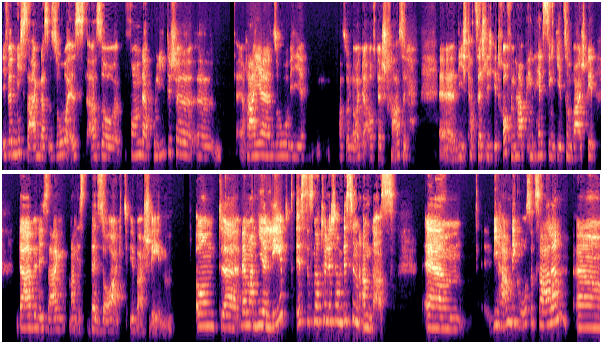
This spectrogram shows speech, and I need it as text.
Ich würde nicht sagen, dass es so ist. Also von der politischen Reihe, so wie also Leute auf der Straße, die ich tatsächlich getroffen habe, in Helsinki zum Beispiel, da würde ich sagen, man ist besorgt über Schweden. Und äh, wenn man hier lebt, ist es natürlich ein bisschen anders. Ähm, wir haben die großen Zahlen äh,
